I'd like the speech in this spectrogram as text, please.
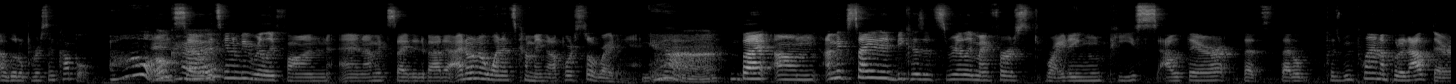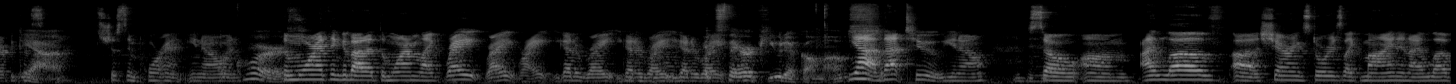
a little person couple. Oh, And okay. so it's going to be really fun, and I'm excited about it. I don't know when it's coming up. We're still writing it. you know? Yeah. But um, I'm excited because it's really my first writing piece out there. That's that'll because we plan to put it out there because Yeah. it's just important, you know. Of and course. the more I think about it, the more I'm like, right, right, right. You gotta write. You gotta write. You gotta write. It's therapeutic almost. yeah, that too. You know. Mhm. So um, I love uh, sharing stories like mine, and I love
